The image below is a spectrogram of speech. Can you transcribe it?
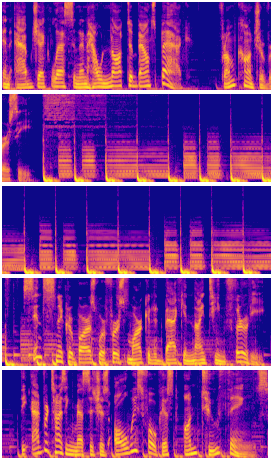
an abject lesson in how not to bounce back from controversy. Since Snicker bars were first marketed back in 1930, the advertising message has always focused on two things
